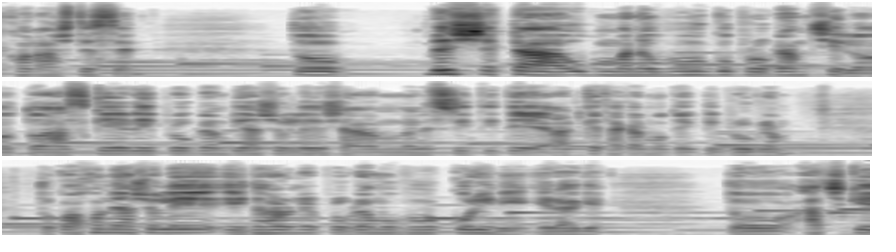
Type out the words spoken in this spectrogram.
এখন আসতেছেন। তো বেশ একটা মানে উপভোগ্য প্রোগ্রাম ছিল। তো আজকের এই প্রোগ্রামটি আসলে মানে স্মৃতিতে আটকে থাকার মতো একটি প্রোগ্রাম তো কখনোই আসলে এই ধরনের প্রোগ্রাম উপভোগ করিনি এর আগে। তো আজকে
